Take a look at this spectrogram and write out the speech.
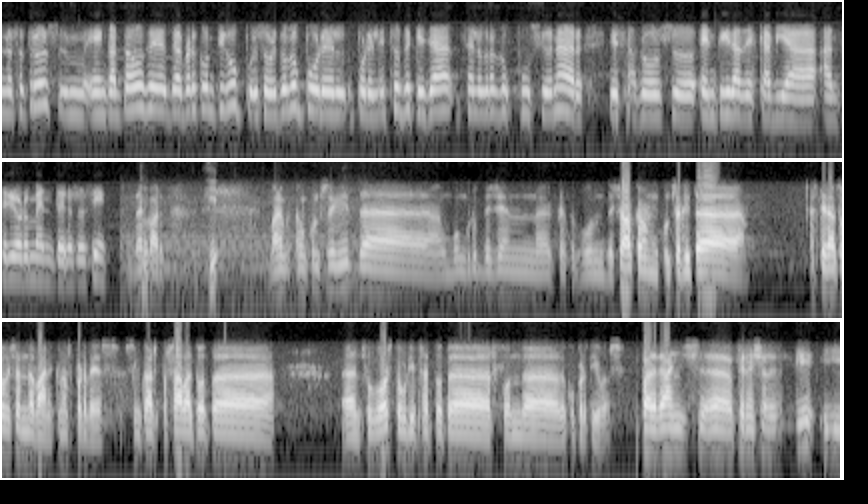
nosotros mm, encantados de, de, hablar contigo, pues, sobre todo por el, por el hecho de que ya se ha logrado fusionar esas dos uh, entidades que había anteriormente, ¿no es así? D'acord. I... Bueno, hem aconseguit, de, amb un grup de gent que, d'això, que hem aconseguit eh, estirar tot això endavant, que no es perdés. Si encara es passava tot eh, en Sogost, hauria passat tot el fons de, de cooperatives. Parell d'anys eh, fent això d'aquí i,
